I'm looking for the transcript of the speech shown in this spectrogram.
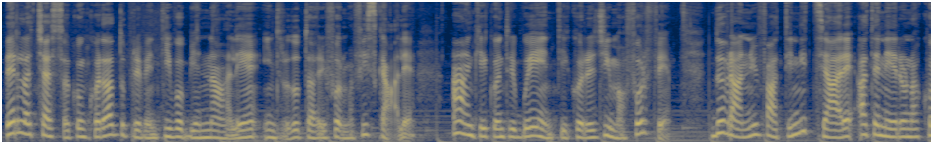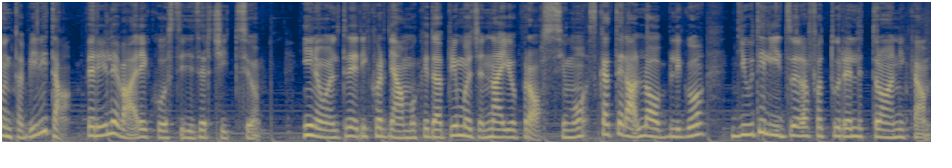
Per l'accesso al concordato preventivo biennale, introdotto dalla riforma fiscale, anche i contribuenti con regime a forfait dovranno infatti iniziare a tenere una contabilità per rilevare i costi di esercizio. Inoltre ricordiamo che dal 1 gennaio prossimo scatterà l'obbligo di utilizzo della fattura elettronica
